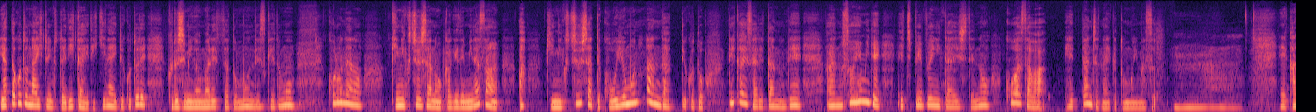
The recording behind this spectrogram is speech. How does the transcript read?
やったことない人にとっては理解できないということで苦しみが生まれてたと思うんですけれどもコロナの筋肉注射のおかげで皆さんあ筋肉注射ってこういうものなんだっていうことを理解されたのであのそういう意味で HPV に対しての怖さは減ったんじゃないかと思います。えー、和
